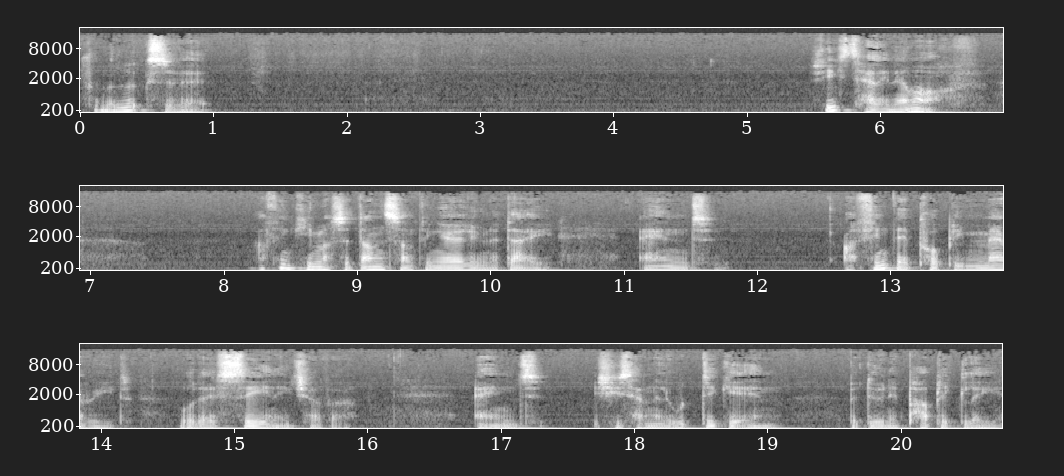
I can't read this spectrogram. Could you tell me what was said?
from the looks of it, she's telling him off. I think he must have done something earlier in the day, and I think they're probably married or they're seeing each other, and she's having a little dig at him, but doing it publicly,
